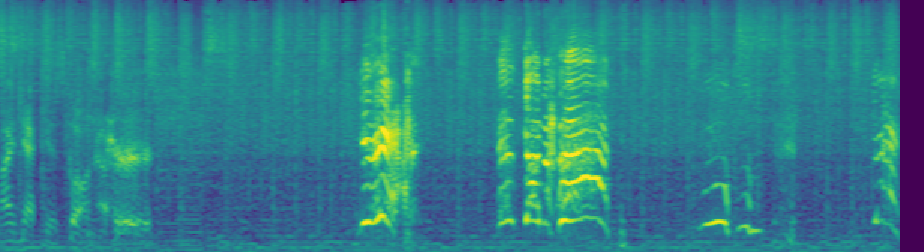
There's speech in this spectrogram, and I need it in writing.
My neck is gonna hurt. Yeah! It's gonna hurt! yeah!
